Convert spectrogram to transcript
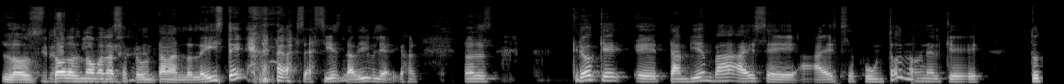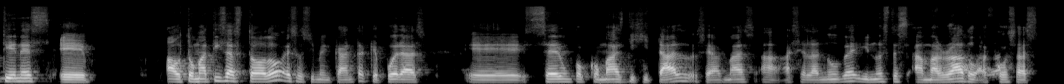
los, todos los nómadas se preguntaban, ¿lo leíste? o sea, sí es la Biblia, digamos. Entonces, creo que eh, también va a ese, a ese punto, ¿no? En el que tú tienes, eh, automatizas todo, eso sí me encanta, que puedas eh, ser un poco más digital, o sea, más a, hacia la nube y no estés amarrado a cosas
